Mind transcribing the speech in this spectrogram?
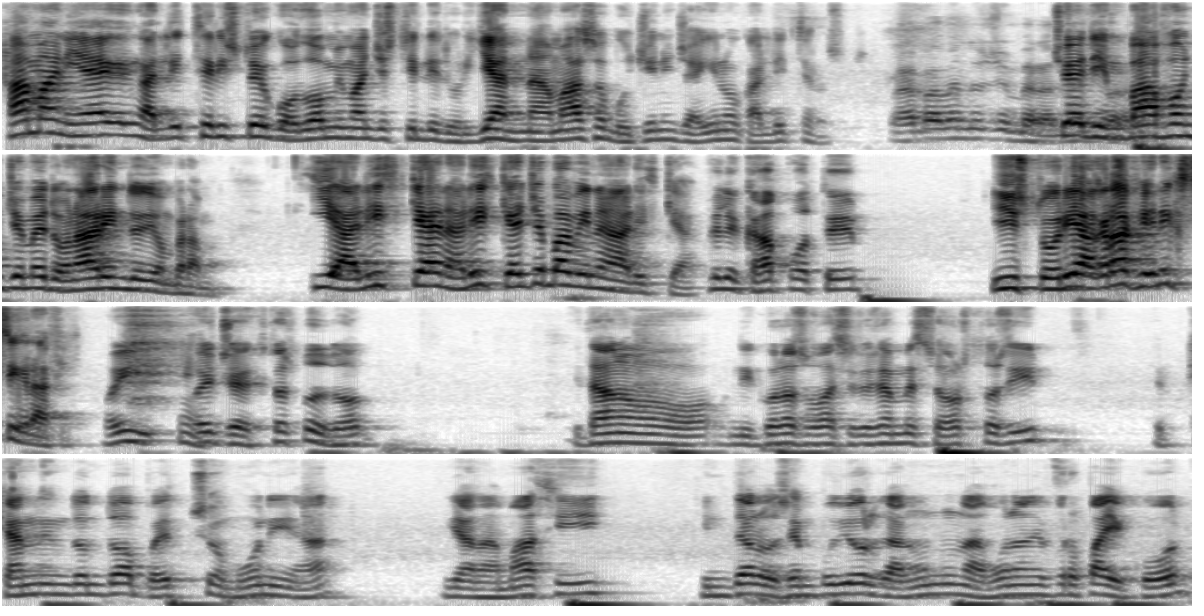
Άμα είναι η ΑΕΚ είναι καλύτερη στο οικοδόμημα και στη λειτουργία, να μάθω που γίνει και να γίνω ο καλύτερος του. Να πάμε το τζιμπέρα. Και την Πάφον και με τον Άρη είναι το ίδιο πράγμα. Η αλήθεια είναι αλήθεια και πάβει είναι αλήθεια. Φίλε, κάποτε, Η ιστορία γράφει, δεν γράφει. όχι, όχι και εκτός που το, ήταν ο Νικόλας ο Βασιλούς μέσα σε όρθωση, πιάνει τον το από έτσι ομόνια για να μάθει είναι τέλος που διοργανώνουν αγώνα ευρωπαϊκών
